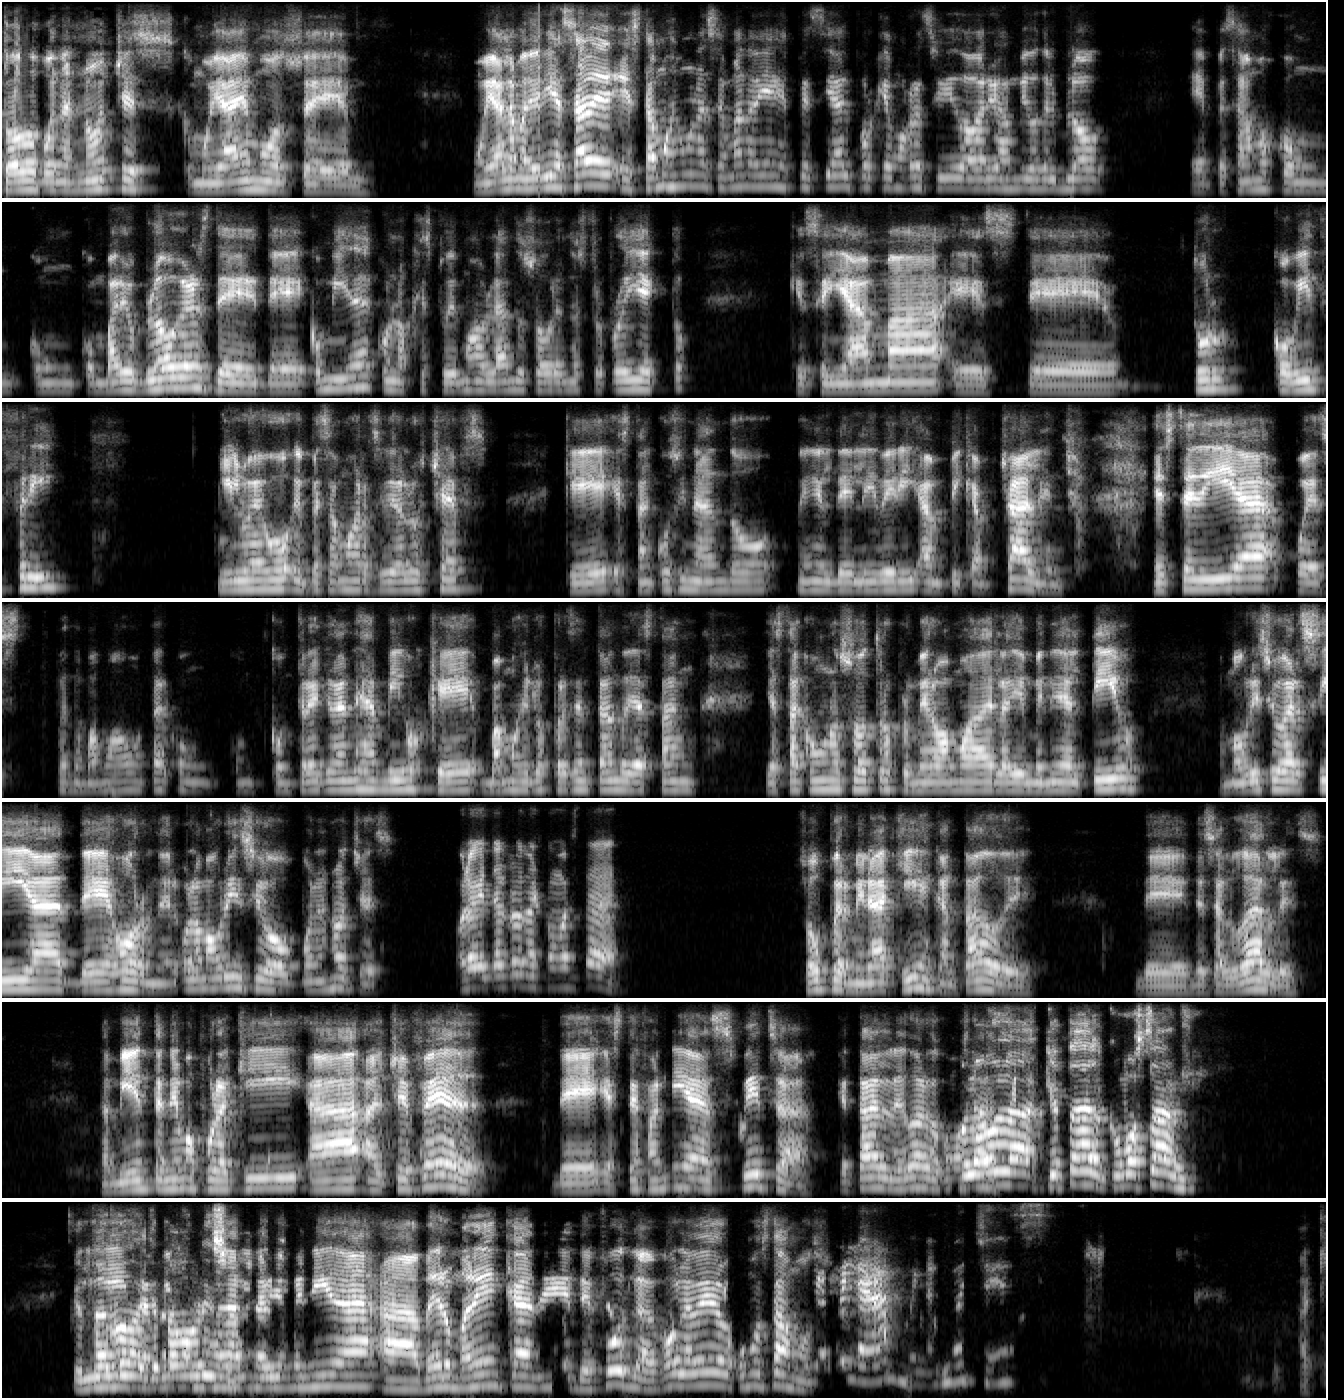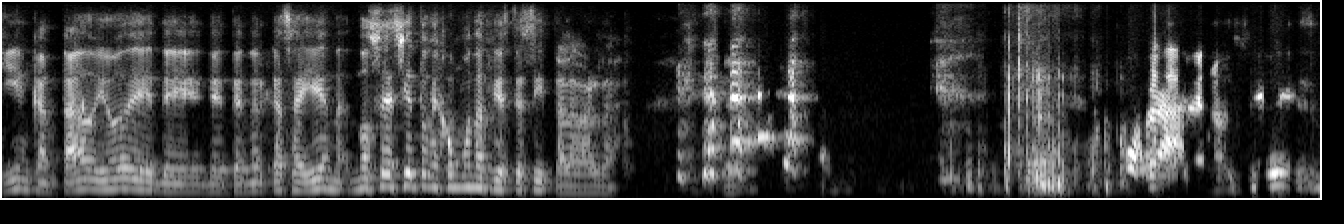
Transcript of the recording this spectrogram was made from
todos, buenas noches. Como ya hemos, eh, como ya la mayoría sabe, estamos en una semana bien especial porque hemos recibido a varios amigos del blog. Empezamos con, con, con varios bloggers de, de, comida con los que estuvimos hablando sobre nuestro proyecto que se llama este, Tour COVID Free. Y luego empezamos a recibir a los chefs que están cocinando en el Delivery and Pickup Challenge. Este día, pues, pues nos vamos a juntar con, con, con, tres grandes amigos que vamos a irlos presentando, ya están, ya están con nosotros. Primero vamos a dar la bienvenida al tío, a Mauricio García de Horner. Hola Mauricio, buenas noches. Hola, ¿qué tal Ronald? ¿Cómo está? Súper, mira aquí, encantado de, de, de, saludarles. También tenemos por aquí a, al chef Ed de Estefanías Pizza. ¿Qué tal, Eduardo? ¿Cómo hola, estás? hola, ¿qué tal? ¿Cómo están? ¿Qué tal, Roda? ¿Qué tal, Mauricio? La bienvenida a Vero Marenca de, de Foodlab. Hola, Vero, ¿cómo estamos? Hola, buenas noches. Aquí encantado yo de, de, de, tener casa llena. No sé, siento que es como una fiestecita, la verdad.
